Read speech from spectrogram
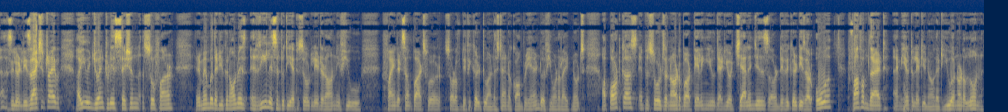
Absolutely. So, Action Tribe, are you enjoying today's session so far? Remember that you can always re listen to the episode later on if you find that some parts were sort of difficult to understand or comprehend, or if you want to write notes. Our podcast episodes are not about telling you that your challenges or difficulties are over. Far from that, I'm here to let you know that you are not alone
